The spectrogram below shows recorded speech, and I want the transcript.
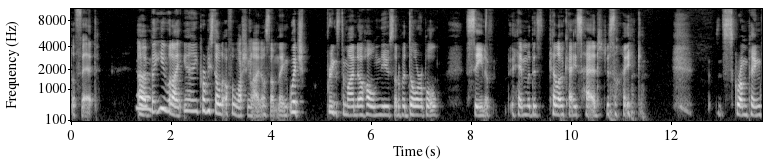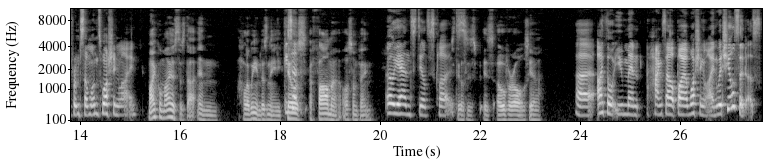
the fit? Uh, but you were like, yeah, he probably stole it off a washing line or something, which brings to mind a whole new sort of adorable scene of him with his pillowcase head, just like scrumping from someone's washing line. Michael Myers does that in Halloween, doesn't he? He He kills a farmer or something. Oh yeah, and steals his clothes. Steals his, his overalls. Yeah. Uh, I thought you meant hangs out by a washing line, which he also does.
